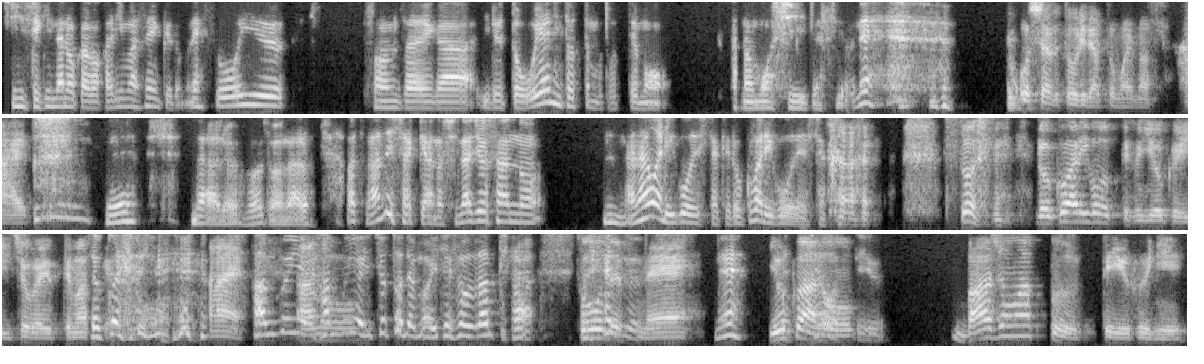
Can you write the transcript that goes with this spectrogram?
親戚なのかわかりませんけどもね、そういう存在がいると、親にとってもとっても頼もしいですよね。おっしゃる通りだと思います。はい。ね。なるほど、なるほど。あと何でしたっけ？あの、品城さんの7割5でしたっけ ?6 割5でしたっけ？そうですね。6割5っていうふうによく一応が言ってますけど。6割ね。はい。半分より、半分よりちょっとでもいけそうだったら。そうですね。ね。よくあの、バージョンアップっていうふうに、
